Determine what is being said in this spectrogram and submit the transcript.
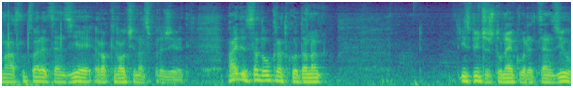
naslov tvoje recenzije Rock'n'roll će nas preživeti. Pa ajde sada ukratko da nam ispričaš tu neku recenziju,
